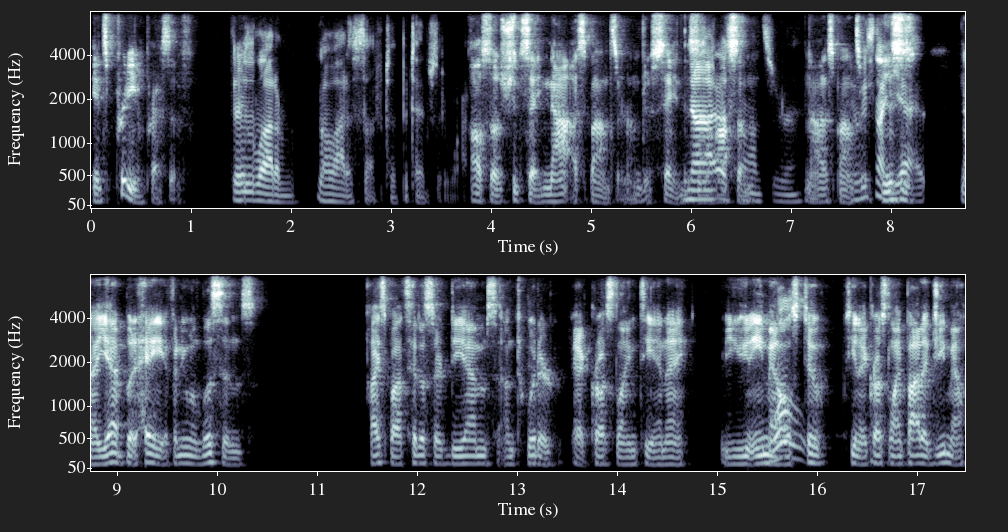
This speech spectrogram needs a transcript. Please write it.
it's pretty impressive. There's a lot of a lot of stuff to potentially watch. Also, should say not a sponsor. I'm just saying this not is a awesome. sponsor. Not a At sponsor. least not This yet. Is, not yet, but hey, if anyone listens, High Spots, hit us our DMs on Twitter at Crossline TNA. You can email us Whoa. too, TNA Crossline Pod at Gmail.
